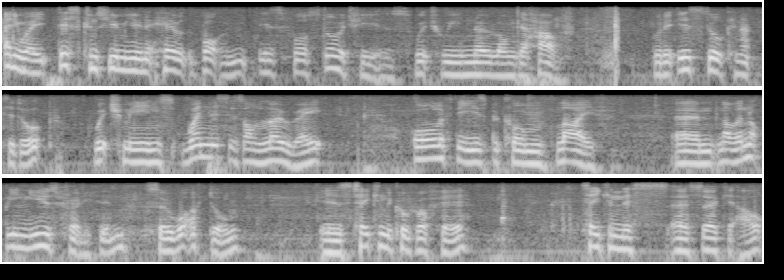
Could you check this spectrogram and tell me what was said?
Anyway, this consumer unit here at the bottom is for storage heaters, which we no longer have. But it is still connected up, which means when this is on low rate, all of these become live. Um, now they're not being used for anything, so what I've done is taken the cover off here, taken this uh, circuit out.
